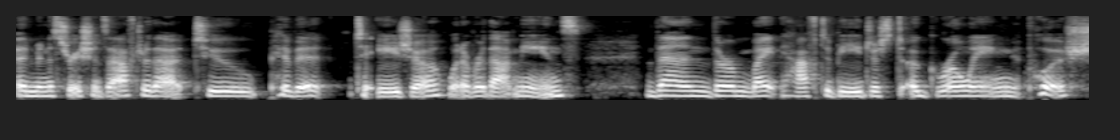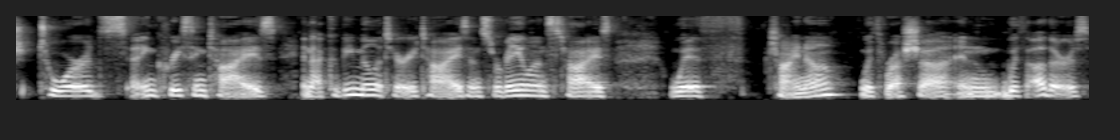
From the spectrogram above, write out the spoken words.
administrations after that to pivot to Asia, whatever that means, then there might have to be just a growing push towards increasing ties, and that could be military ties and surveillance ties with China, with Russia, and with others.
